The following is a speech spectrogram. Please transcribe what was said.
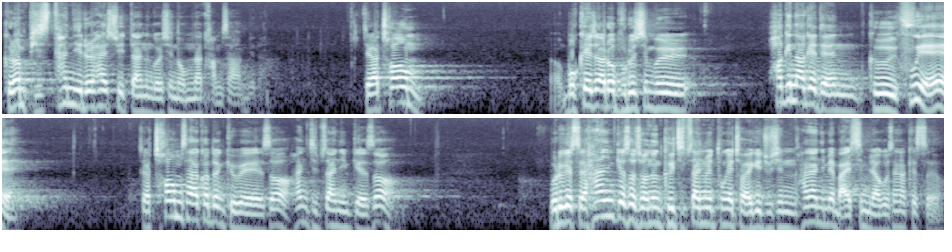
그런 비슷한 일을 할 수 있다는 것이 너무나 감사합니다. 제가 처음 목회자로 부르심을 확인하게 된 그 후에 제가 처음 사역하던 교회에서 한 집사님께서 모르겠어요. 하나님께서 저는 그 집사님을 통해 저에게 주신 하나님의 말씀이라고 생각했어요.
